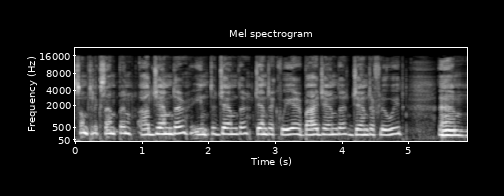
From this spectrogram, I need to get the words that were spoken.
Som till exempel agender, intergender, genderqueer, bigender, genderfluid. Ehm,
